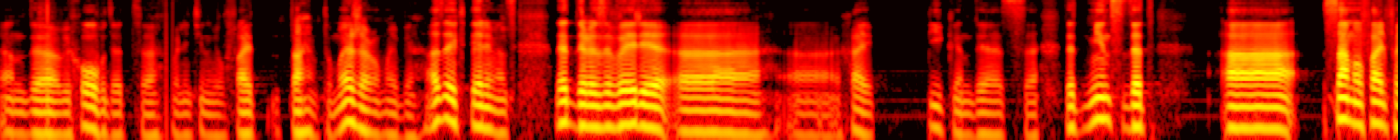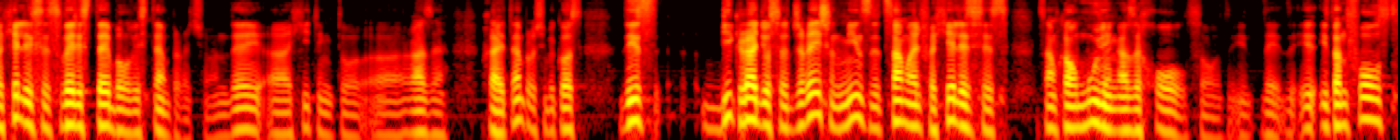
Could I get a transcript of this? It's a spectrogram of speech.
And uh, we hope that uh, Valentin will find time to measure or maybe other experiments that there is a very uh, uh high peak in this. Uh, that means that uh, some of alpha helix is very stable with temperature and they are heating to rather high temperature because this big radius of gyration means that some alpha helix is somehow moving as a whole. So it, it, unfolds,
